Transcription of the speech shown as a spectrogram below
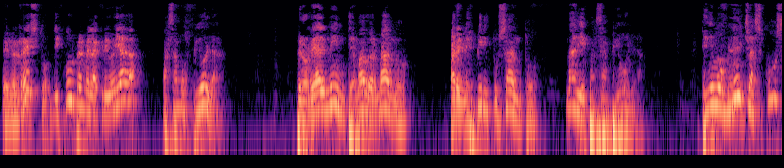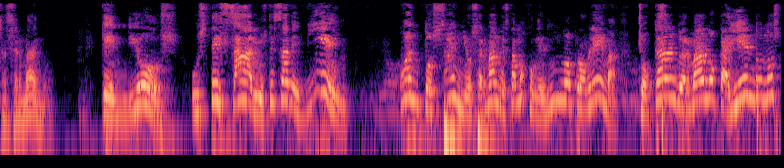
Pero el resto, discúlpenme la criollada, pasamos piola. Pero realmente, amado hermano, para el Espíritu Santo, nadie pasa piola. Tenemos muchas cosas, hermano, que en Dios usted sabe, usted sabe bien cuántos años, hermano, estamos con el mismo problema, chocando, hermano, cayéndonos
